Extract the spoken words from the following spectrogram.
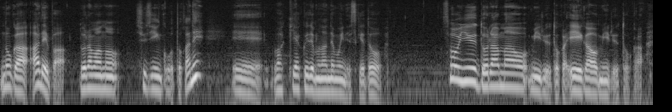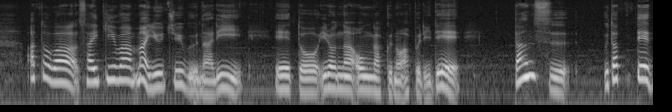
のがあればドラマの主人公とかね、えー、脇役でも何でもいいんですけどそういうドラマを見るとか映画を見るとかあとは最近はまあ YouTube なり、えーと、いろんな音楽のアプリでダンス歌って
